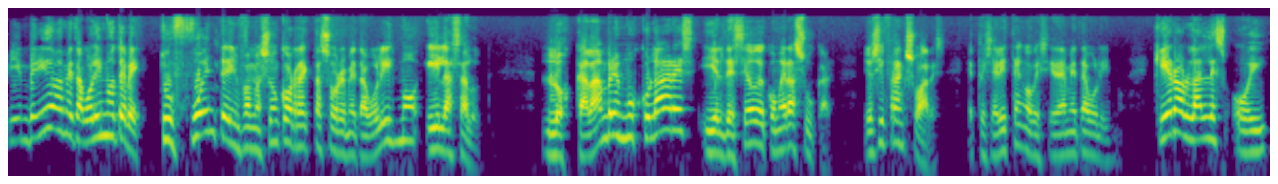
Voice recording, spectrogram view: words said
Bienvenidos a Metabolismo TV, tu fuente de información correcta sobre metabolismo y la salud. Los calambres musculares y el deseo de comer azúcar. Yo soy Frank Suárez, especialista en obesidad y metabolismo. Quiero hablarles hoy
